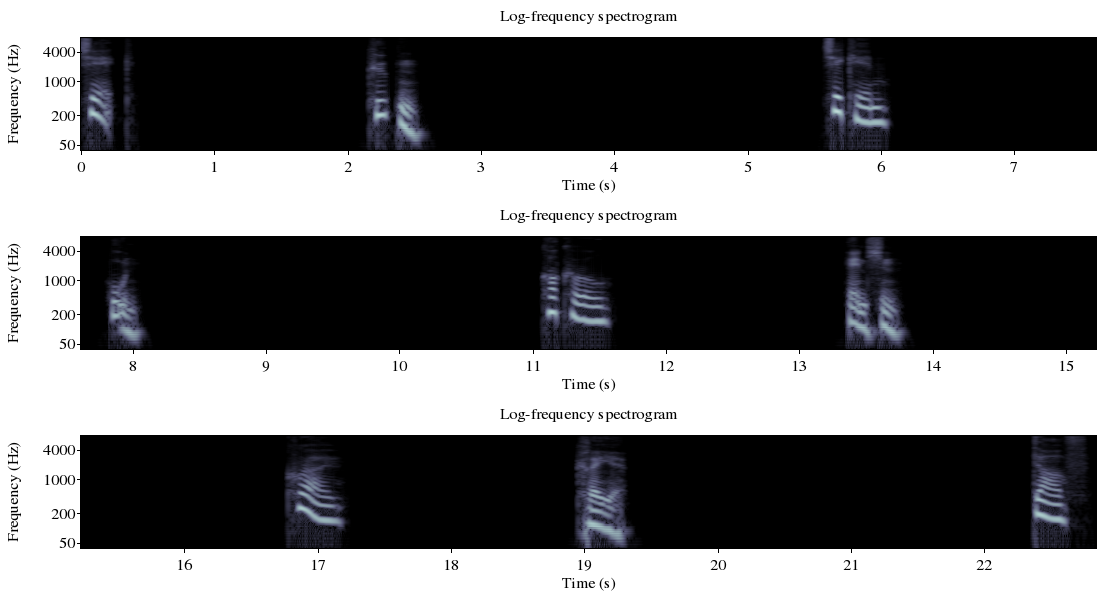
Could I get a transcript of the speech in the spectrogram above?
chick, Küken, chicken, Huhn, cockerel, Hähnchen, crow, Krähe, dove,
